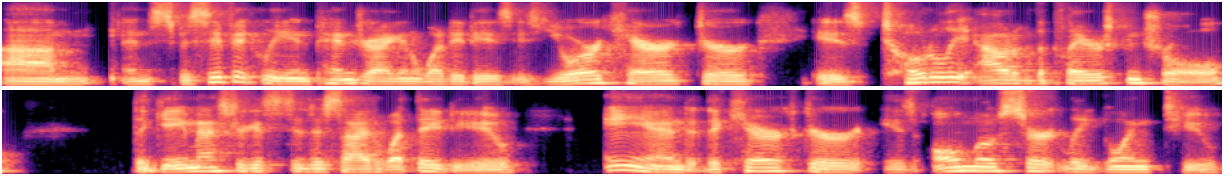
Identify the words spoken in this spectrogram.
Um, and specifically in Pendragon, what it is is your character is totally out of the player's control. The game master gets to decide what they do, and the character is almost certainly going to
